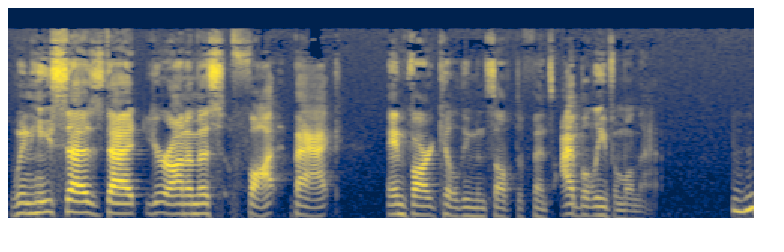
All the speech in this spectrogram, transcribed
when he says that Euronymous fought back and Varg killed him in self defense. I believe him on that hmm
